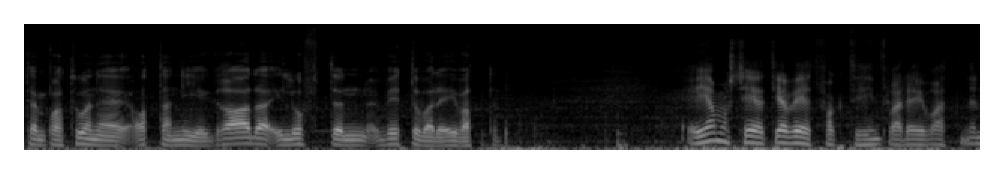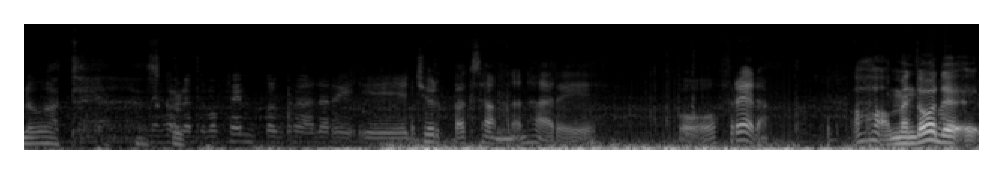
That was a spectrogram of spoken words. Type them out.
temperaturen är 8-9 grader i luften. Vet du vad det är i vatten? Eh, Jag måste säga att jag vet faktiskt inte vad det är i vattnet nu. Att jag Jag skulle... hörde att det var 15 grader i, i Kyrkbackshamnen här i, på fredag. Aha, men då är det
